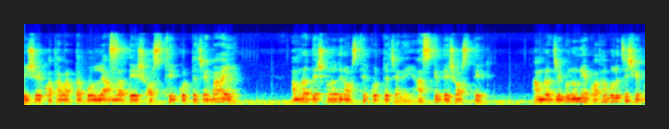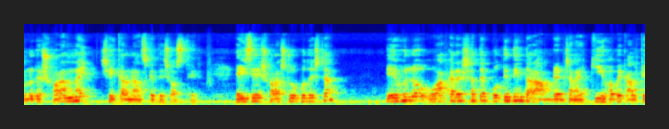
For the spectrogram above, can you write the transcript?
বিষয়ে কথাবার্তা বললে আমরা দেশ অস্থির করতে চাই, ভাই, আমরা দেশ কোনোদিন অস্থির করতে চাই নাই। আজকে দেশ অস্থির। আমরা যেগুলো নিয়ে কথা বলেছি সেগুলোর সরান নাই, সেই কারণে আজকে দেশ অস্থির। এই যে স্বরাষ্ট্র উপদেষ্টা এ হলো ওয়াকারের সাথে প্রতিদিন তার আপডেট জানায় কি হবে, কালকে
